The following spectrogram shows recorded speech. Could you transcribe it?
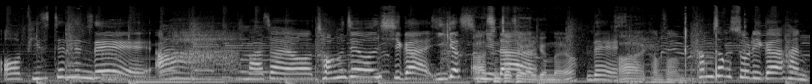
어, 비슷했는데, 아, 맞아요. 정재원 씨가 이겼습니다. 아, 진짜 제가 이겼나요? 네. 아, 감사합니다. 함성 소리가 한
